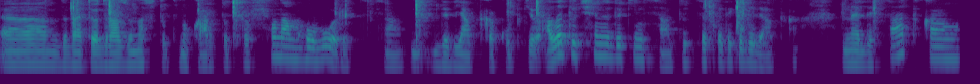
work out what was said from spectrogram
Е, Давайте одразу наступну карту. Про що нам говорить ця дев'ятка кубків? Але тут ще не до кінця. Тут це все-таки дев'ятка. Не десятка.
